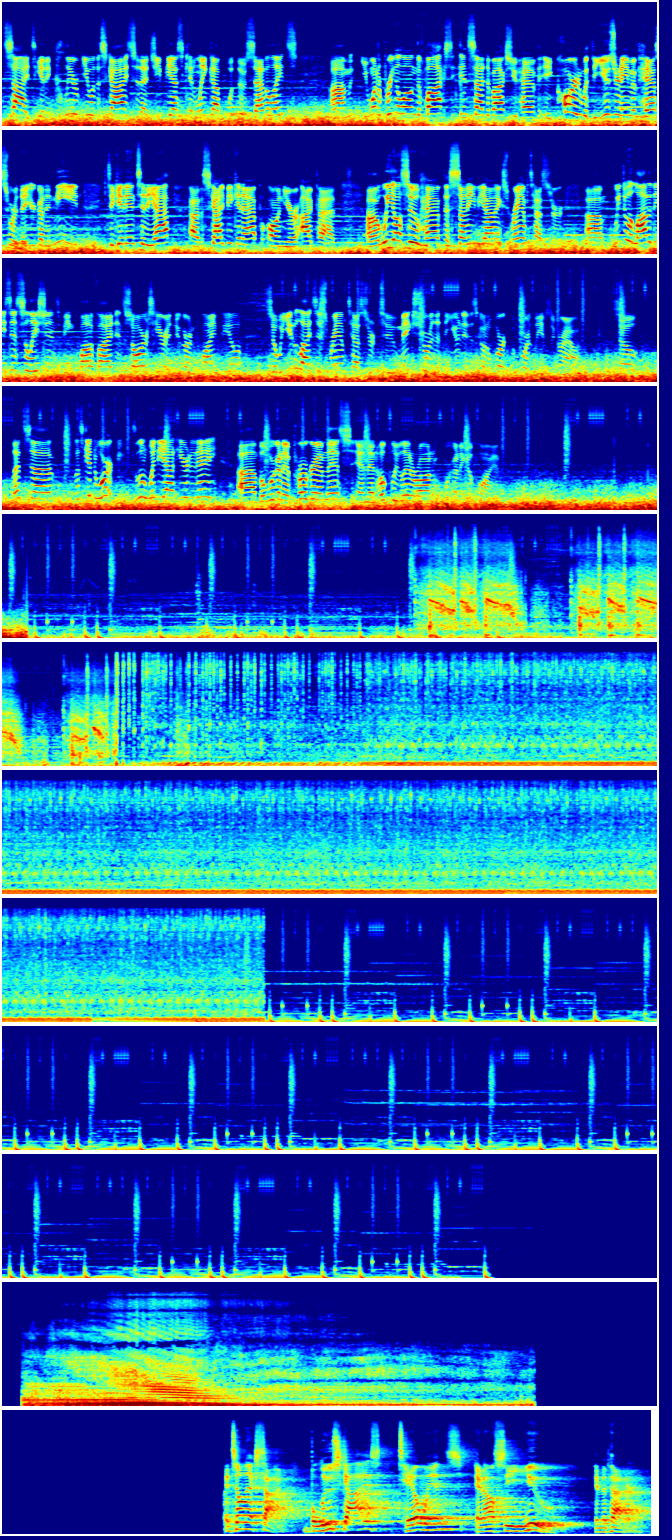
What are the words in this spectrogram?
Outside to get a clear view of the sky so that GPS can link up with those satellites. Um, you want to bring along the box. Inside the box you have a card with the username and password that you're going to need to get into the app, uh, the skyBeacon app on your iPad. Uh, we also have the Sun Avionics ramp tester. Um, we do a lot of these installations being qualified installers here at New Garden Flying Field. So we utilize this ramp tester to make sure that the unit is going to work let's uh, let's get to work. It's a little windy out here today, uh, but we're to program this and then hopefully later on we're to go flying. Until next time, blue skies, tailwinds, and I'll see you in the pattern.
